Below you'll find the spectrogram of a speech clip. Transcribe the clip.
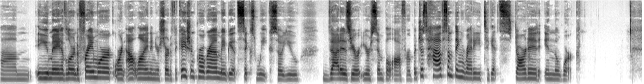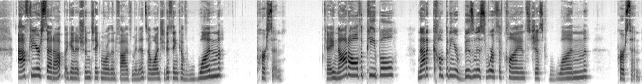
Um, you may have learned a framework or an outline in your certification program. Maybe it's six weeks. So you that is your your simple offer but just have something ready to get started in the work. After you're set up again it shouldn't take more than 5 minutes i want you to think of one person okay? Not all the people not a company or business worth of clients just one person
